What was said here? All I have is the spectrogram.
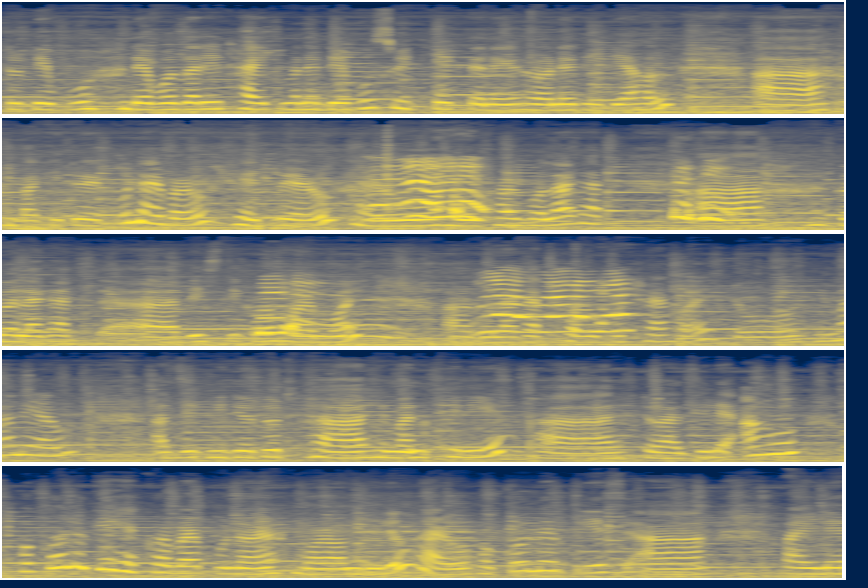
তো দেৱু দেৱজানী ঠাইত মানে দেৱু চুইট কেক তেনেকৈ ধৰণে দি দিয়া হ'ল। বাকীটো একো নাই বাৰু, সেইটোৱে আৰু। আৰু ঘৰ গোলাঘাট গোলাঘাট ডিষ্ট্ৰিক্টৰ হয় মই। গোলাঘাট সৰুপথাৰ হয়, তো সিমানেই আৰু। আজি ভিডিঅ'টোত সিমানখিনিয়ে। তো আজিলৈ আহোঁ। সকলোকে শেষৰবাৰ পুনৰ মৰম দিলোঁ আৰু সকলোৱে প্লিজ পাৰিলে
